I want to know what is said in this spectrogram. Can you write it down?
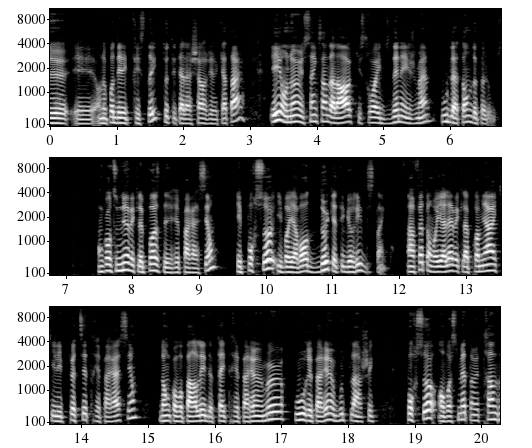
euh, d'électricité, tout est à la charge des locataires et on a un 500 qui se trouve avec du déneigement ou de la tonte de pelouse. On continue avec le poste des réparations et pour ça, il va y avoir deux catégories distinctes. En fait, on va y aller avec la première qui est les petites réparations. Donc, on va parler de peut-être réparer un mur ou réparer un bout de plancher. Pour ça, on va se mettre un 30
